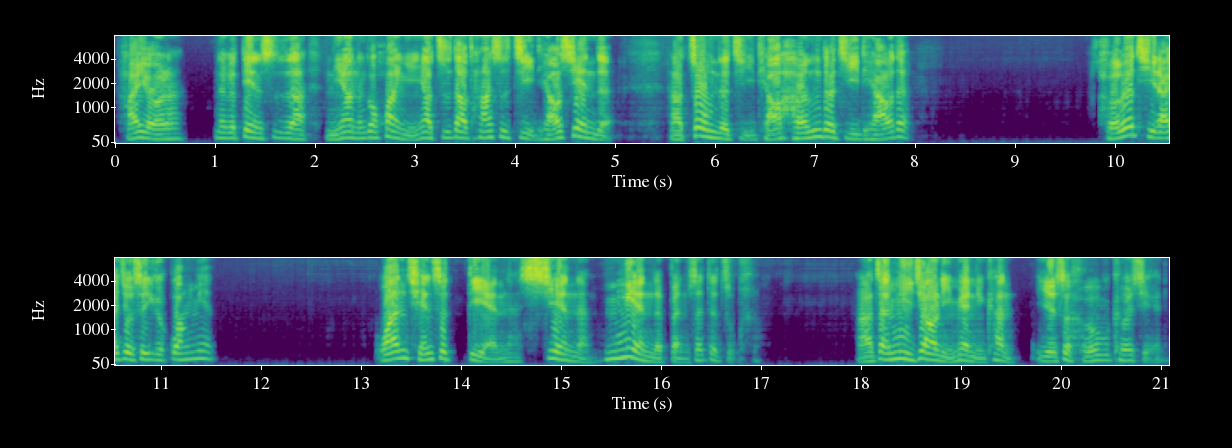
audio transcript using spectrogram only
还有呢，那个电视啊，你要能够换影，要知道它是几条线的。啊，纵的几条，横的几条的，合起来就是一个光面，完全是点呢、线呢、面的本身的组合。啊，在密教里面，你看也是合乎科学的，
